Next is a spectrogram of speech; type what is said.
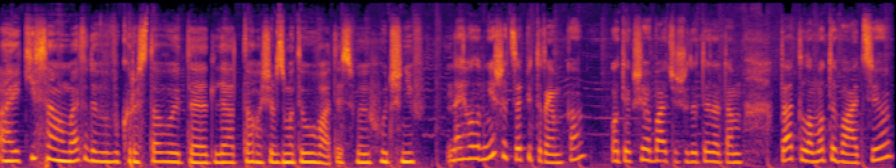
А які саме методи ви використовуєте для того, щоб змотивувати своїх учнів? Найголовніше це підтримка. От якщо я бачу, що дитина там втратила мотивацію,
